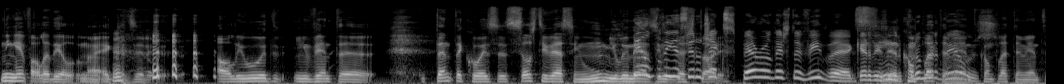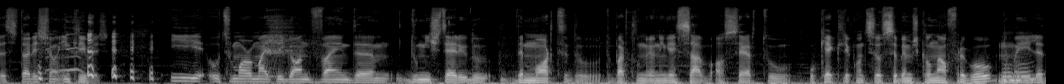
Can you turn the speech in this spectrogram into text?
ninguém fala dele, não é? Quer dizer, Hollywood inventa tanta coisa. Se eles tivessem um milionário. Ele podia ser história... o Jack Sparrow desta vida, quer Sim, dizer, completamente, Deus. completamente. As histórias são incríveis. e o Tomorrow Might Be Gone vem de, do mistério do, da morte do, do, Bartolomeu. Ninguém sabe ao certo o que é que lhe aconteceu. Sabemos que ele naufragou numa uhum. ilha,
